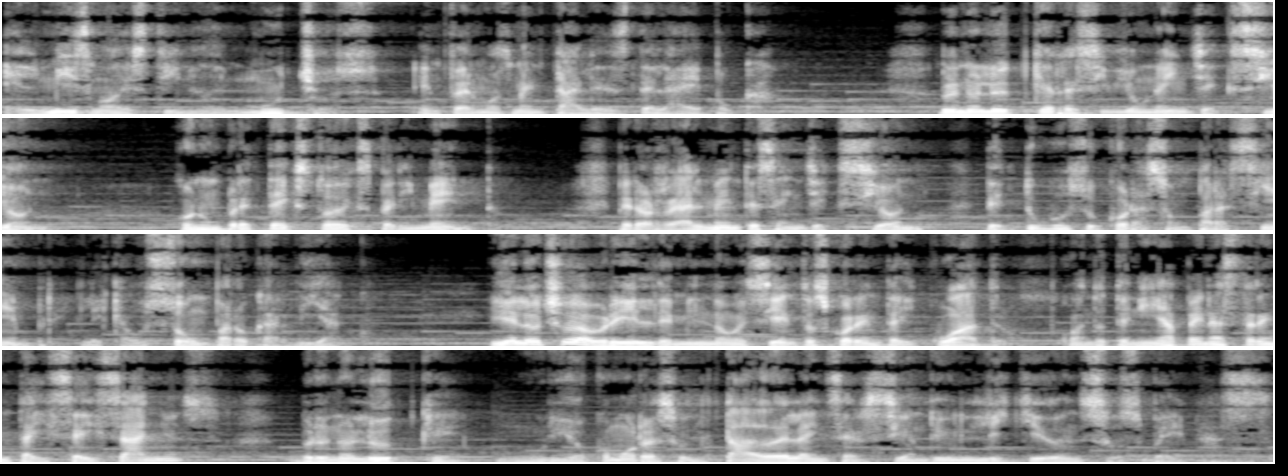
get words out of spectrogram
el mismo destino de muchos enfermos mentales de la época. Bruno Lütke recibió una inyección con un pretexto de experimento, pero realmente esa inyección detuvo su corazón para siempre, le causó un paro cardíaco. Y el 8 de abril de 1944, cuando tenía apenas 36 años, Bruno Lütke murió como resultado de la inserción de un líquido en sus venas.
